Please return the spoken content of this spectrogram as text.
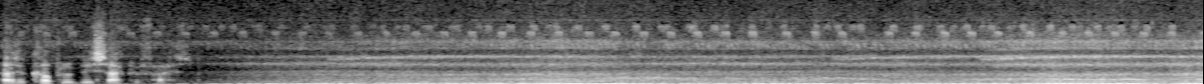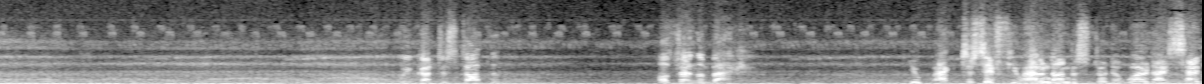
that a couple be sacrificed. We've got to stop them. I'll turn them back. You act as if you haven't understood a word I said.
